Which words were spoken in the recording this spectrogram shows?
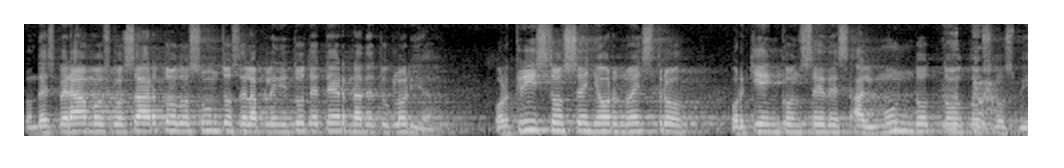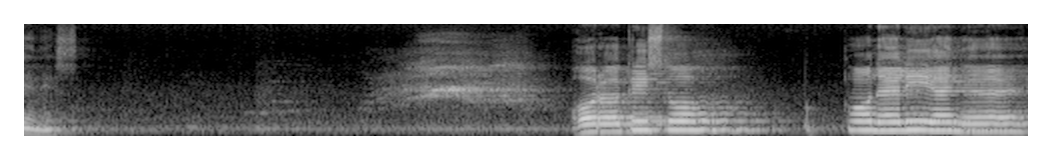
donde esperamos gozar todos juntos de la plenitud eterna de tu gloria. Por Cristo, Señor nuestro, por quien concedes al mundo todos los bienes. Por Cristo, con él y en él,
